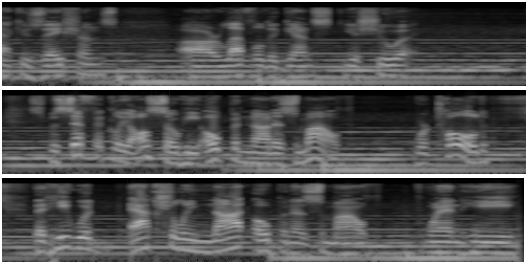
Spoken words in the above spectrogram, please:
accusations are leveled against Yeshua. Specifically, also, he opened not his mouth we're told that he would actually not open his mouth when he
